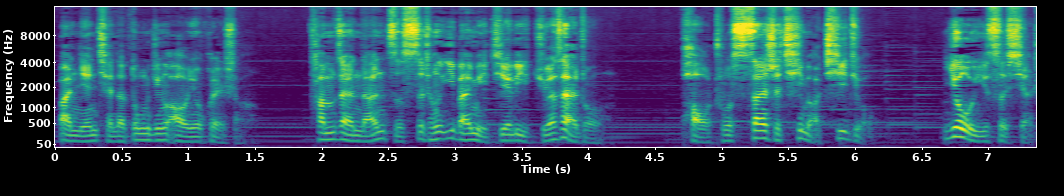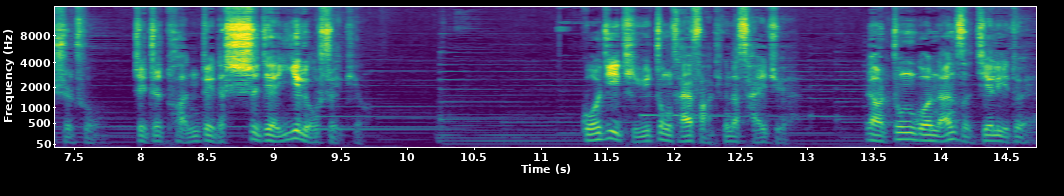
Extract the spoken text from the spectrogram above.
半年前的东京奥运会上，他们在男子四乘一百米接力决赛中跑出三十七秒七九，又一次显示出这支团队的世界一流水平。国际体育仲裁法庭的裁决，让中国男子接力队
